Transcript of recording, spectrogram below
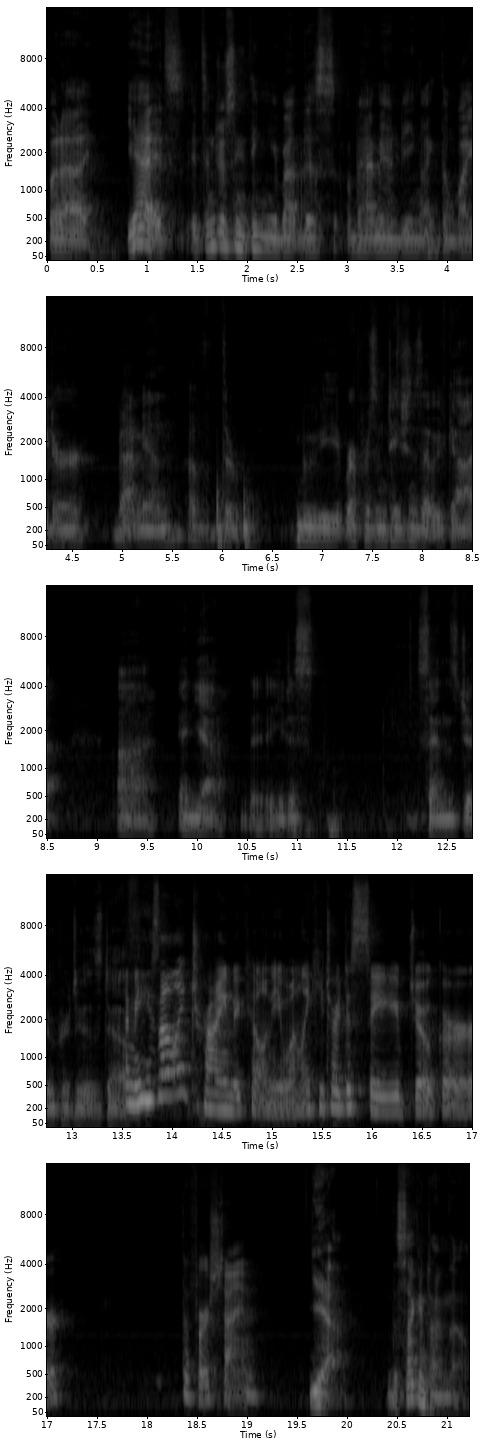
But uh yeah, it's it's interesting thinking about this Batman being like the lighter Batman of the movie representations that we've got. Uh and yeah, he just sends Joker to his death. I mean, he's not like trying to kill anyone. Like he tried to save Joker the first time. Yeah. The second time though,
